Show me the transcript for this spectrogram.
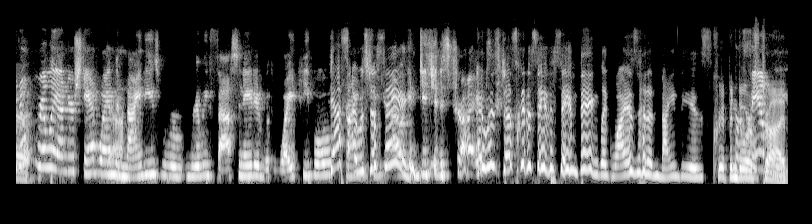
Uh, don't really understand why in the 90s we were really fascinated with white people. Yes, I was just saying. indigenous tribes. I was just gonna say the same thing. Like, why is that a '90s? Krippendorf's For tribe.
